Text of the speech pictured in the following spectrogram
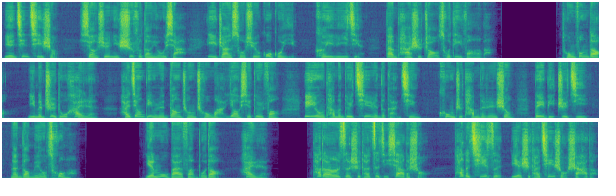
年轻气盛，想学你师傅当游侠，一展所学过过瘾。可以理解，但怕是找错地方了吧？童风道：“你们制毒害人，还将病人当成筹码要挟对方，利用他们对亲人的感情，控制他们的人生，卑鄙至极，难道没有错吗？”严慕白反驳道：“害人，他的儿子是他自己下的手，他的妻子也是他亲手杀的。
